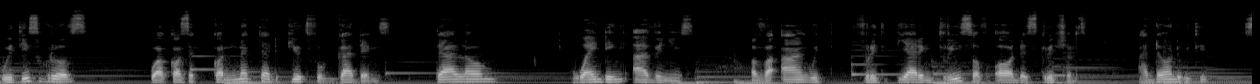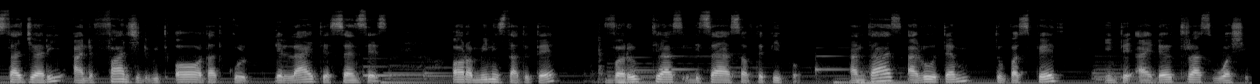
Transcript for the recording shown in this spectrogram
With these groves were connected beautiful gardens, their long, winding avenues, overhung with fruit-bearing trees of all descriptions, adorned with statuary and furnished with all that could delight the senses or minister to the voluptuous desires of the people, and thus allure them to participate in the idolatrous worship.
